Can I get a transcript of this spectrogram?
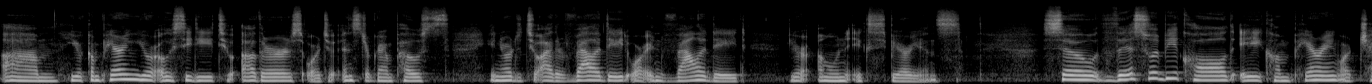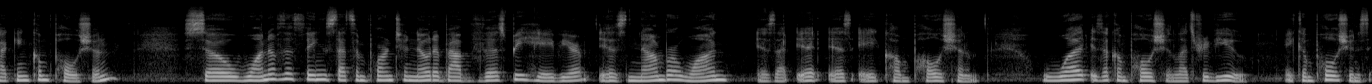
um, you're comparing your OCD to others or to Instagram posts in order to either validate or invalidate your own experience? So, this would be called a comparing or checking compulsion. So, one of the things that's important to note about this behavior is number one, is that it is a compulsion. What is a compulsion? Let's review. A compulsion is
